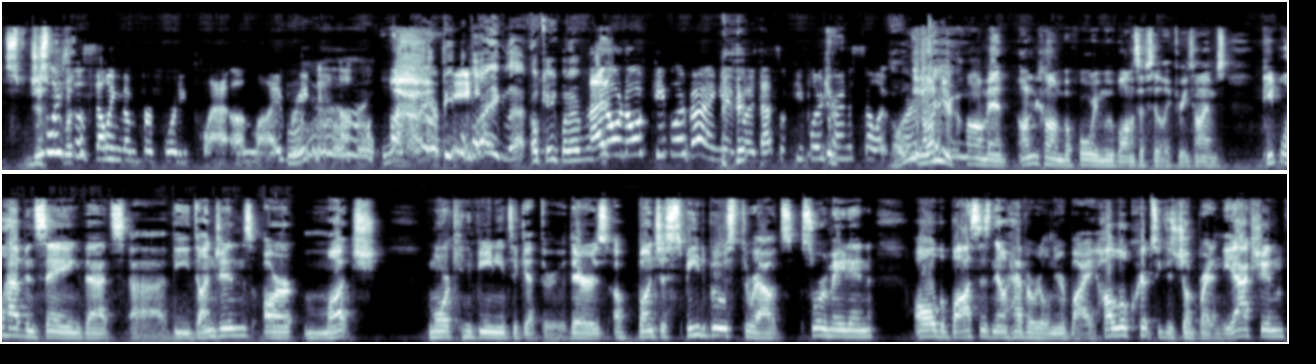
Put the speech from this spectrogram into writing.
Just People are put- still selling them for forty plat on live right now. Why are people buying that? Okay, whatever. I don't know if people are buying it, but that's what people are trying to sell it for. And on your comment, on your comment before we move on, 'cause I've said it like three times, people have been saying that uh, the dungeons are much more convenient to get through. There's a bunch of speed boosts throughout Sword Maiden. All the bosses now have a real nearby holocrypt, so you can just jump right in the action.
